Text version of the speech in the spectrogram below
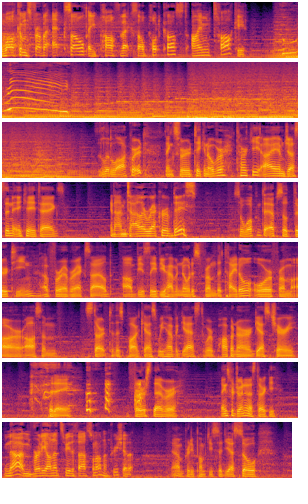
Welcome to Forever Exiled, a Path of Exile podcast. I'm Tarke. Hooray! It's a little awkward. Thanks for taking over, Tarke. I am Justin, aka Tags. And I'm Tyler, Wrecker of Days. So, welcome to episode 13 of Forever Exiled. Obviously, if you haven't noticed from the title or from our awesome start to this podcast, we have a guest. We're popping our guest cherry today. First ever. Thanks for joining us, Tarke. No, I'm really honored to be the first one on. I appreciate it. Yeah, I'm pretty pumped you said yes. So,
